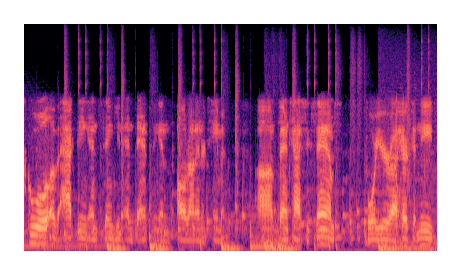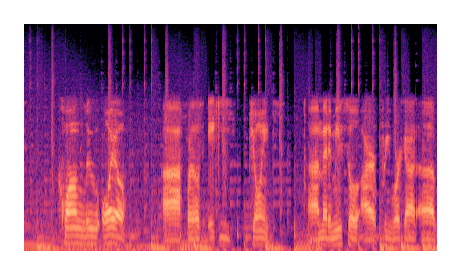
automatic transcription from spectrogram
School of Acting and Singing and Dancing and All Around Entertainment. Um, fantastic Sam's for your uh, haircut needs. Kwan Loong oil uh, for those achy joints. Uh, Metamucil, our pre-workout of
